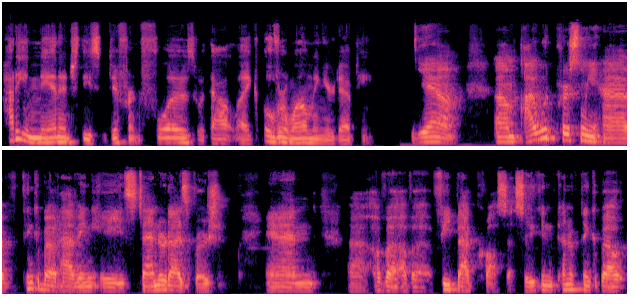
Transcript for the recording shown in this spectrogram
how do you manage these different flows without like overwhelming your dev team yeah um, i would personally have think about having a standardized version and uh, of, a, of a feedback process. So you can kind of think about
